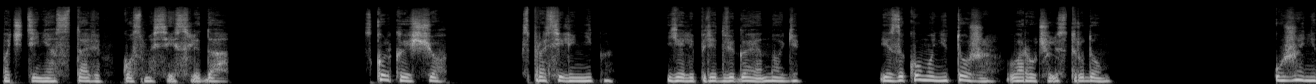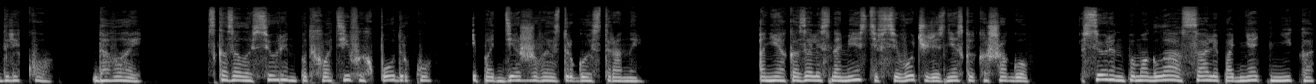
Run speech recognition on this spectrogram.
почти не оставив в космосе и следа. «Сколько еще?» — спросили Ника, еле передвигая ноги. Языком они тоже ворочали с трудом. «Уже недалеко. Давай», — сказала Сёрин, подхватив их под руку и поддерживая с другой стороны. Они оказались на месте всего через несколько шагов. Сёрин помогла Сале поднять Ника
